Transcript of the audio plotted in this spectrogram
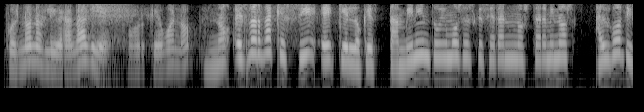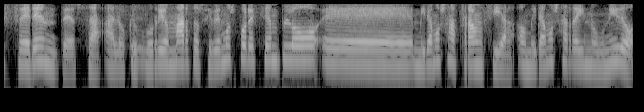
pues no nos libra a nadie, porque bueno. No, es verdad que sí, eh, que lo que también intuimos es que serán unos términos algo diferentes a, a lo que Mm. ocurrió en marzo. Si vemos, por ejemplo, eh, miramos a Francia o miramos a Reino Unido,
